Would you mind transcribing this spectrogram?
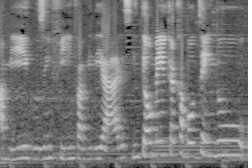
amigos, enfim, familiares. Então meio que acabou tendo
